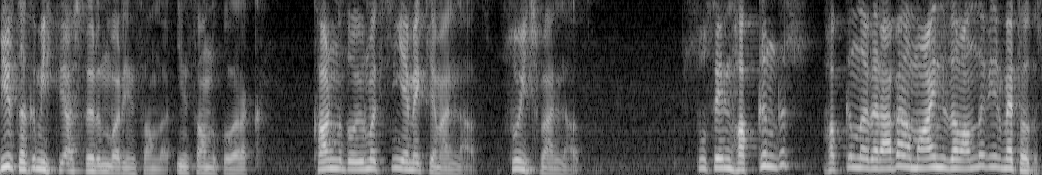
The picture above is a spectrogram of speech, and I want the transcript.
Bir takım ihtiyaçların var insanlar, insanlık olarak. Karnını doyurmak için yemek yemen lazım. Su içmen lazım. Su senin hakkındır. Hakkınla beraber ama aynı zamanda bir metadır.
